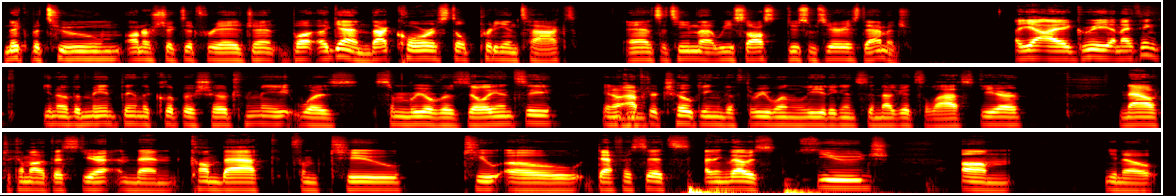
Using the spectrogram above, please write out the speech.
Nick Batum, unrestricted free agent. But again, that core is still pretty intact, and it's a team that we saw do some serious damage. Uh, Yeah, I agree, and I think you know the main thing the Clippers showed for me was some real resiliency. You know, Mm-hmm. after choking the three-one lead against the Nuggets last year, now to come out this year and then come back from two 2-0 deficits. I think that was huge. Um, you know,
